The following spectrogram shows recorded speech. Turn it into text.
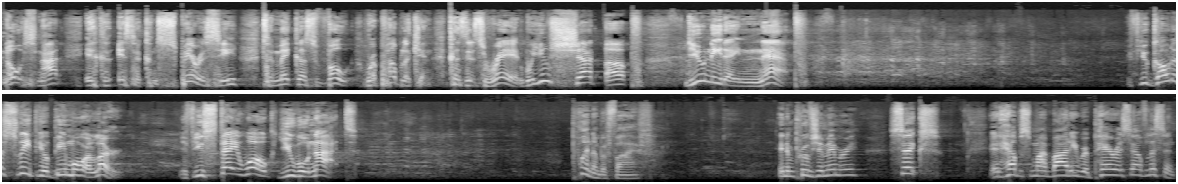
No, it's not. It's a conspiracy to make us vote Republican because it's red. Will you shut up? You need a nap. If you go to sleep, you'll be more alert. If you stay woke, you will not. Point number five it improves your memory. Six, it helps my body repair itself. Listen,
